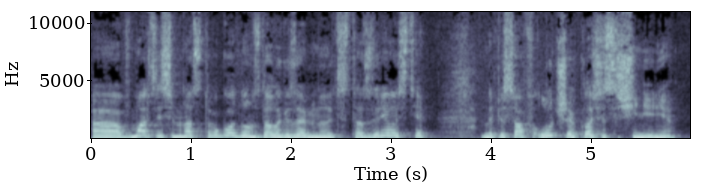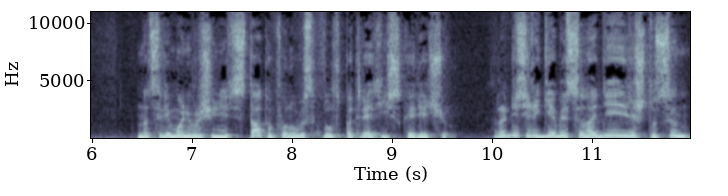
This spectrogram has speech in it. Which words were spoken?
А в марте 17 года он сдал экзамен на аттестат зрелости, написав лучшее в классе сочинение. На церемонии вручения аттестатов он выступил с патриотической речью. Родители Геббельса надеялись, что сын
